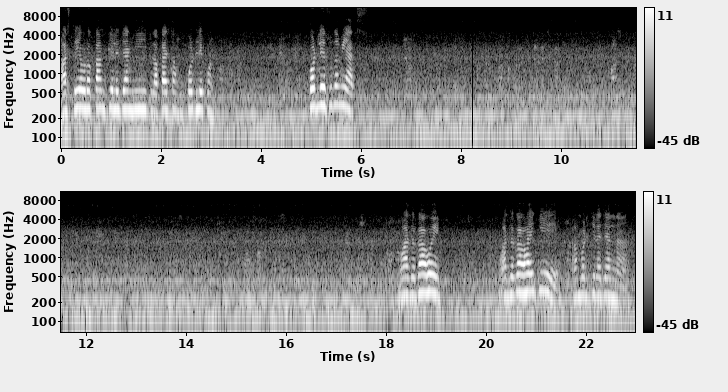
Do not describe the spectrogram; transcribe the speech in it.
आज तर एवढं काम केलं ज्यांनी तुला काय सांगू? पडले पण. पडले सुद्धा मी आज. माझं गाव होय. माझं गाव आहे की आंबडचीला जालना.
